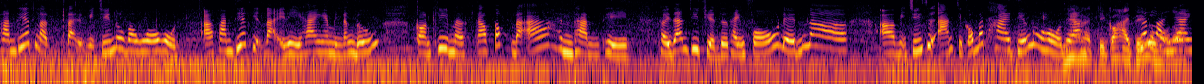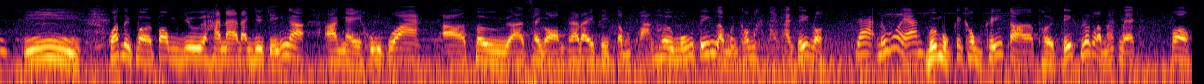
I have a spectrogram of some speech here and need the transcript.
Phan Thiết là tại vị trí Nova World Hồ à, Phan Thiết hiện tại thì hai anh em mình đang đứng. Còn khi mà cao tốc đã hình thành thì thời gian di chuyển từ thành phố đến à, à, vị trí dự án chỉ có mất 2 tiếng đồng hồ thôi Yeah, anh. chỉ có 2 tiếng Rất đồng là hồ thôi. nhanh. Ừ, quá tuyệt vời Phong như Hana đang di chuyển à, à, ngày hôm qua à, từ à, Sài Gòn ra đây thì tầm khoảng hơn 4 tiếng là mình có mặt tại Phan Thiết rồi Dạ đúng rồi anh. với một cái không khí à, thời tiết rất là mát mẻ phải không?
